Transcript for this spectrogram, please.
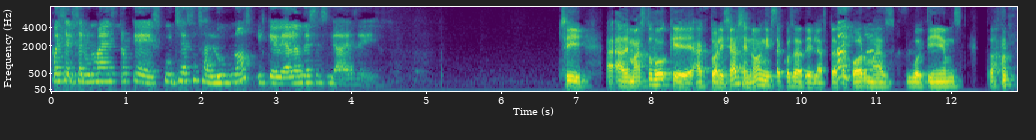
pues, el ser un maestro que escuche a sus alumnos y que vea las necesidades de ellos. Sí, además tuvo que actualizarse, ¿no? En esta cosa de las plataformas, Google Teams. Todo.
